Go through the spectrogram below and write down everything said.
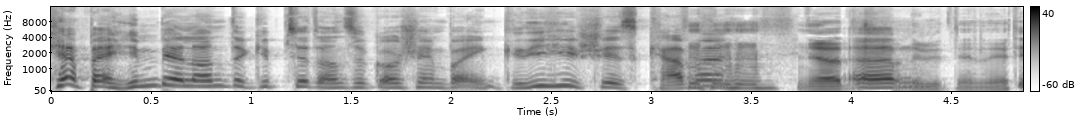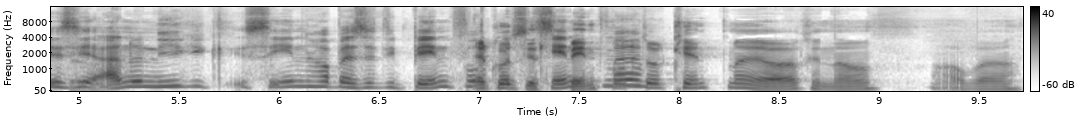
Ja, bei Himbeerland, da gibt es ja dann sogar scheinbar ein griechisches Cover, Ja, das fand Ähm, ich wieder nett. das ich ja. auch noch nie gesehen habe. Also die Bandfotos ja gut, das kennt Bandfoto man. kennt man, ja, genau. Aber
